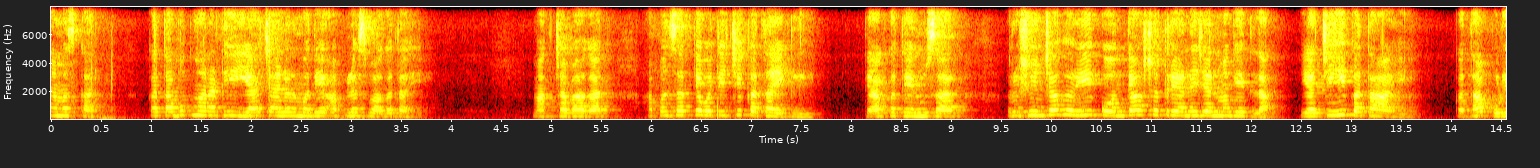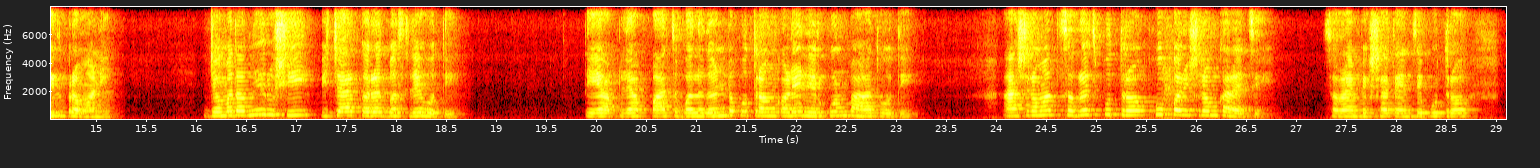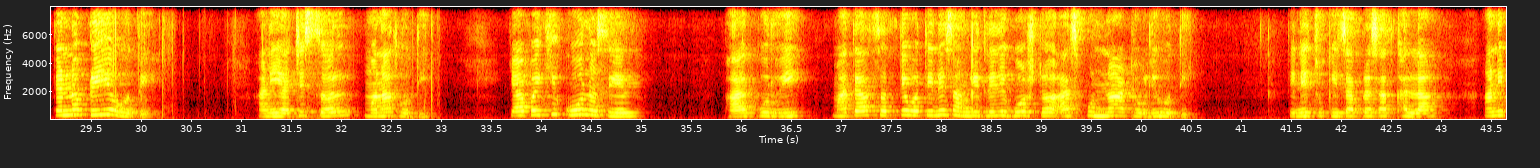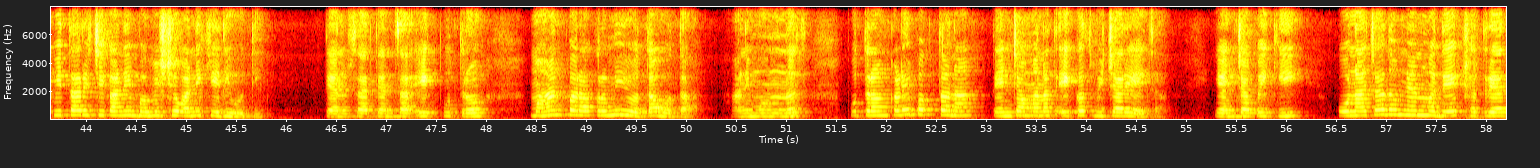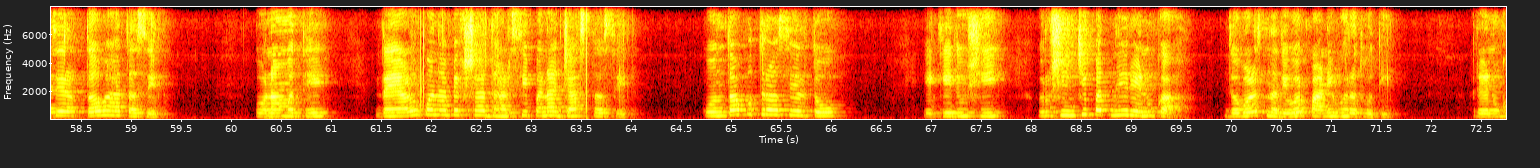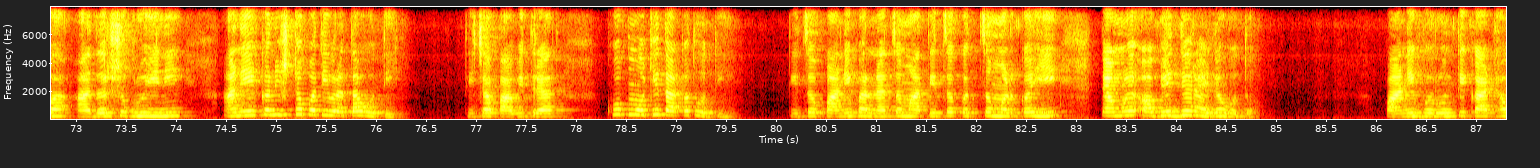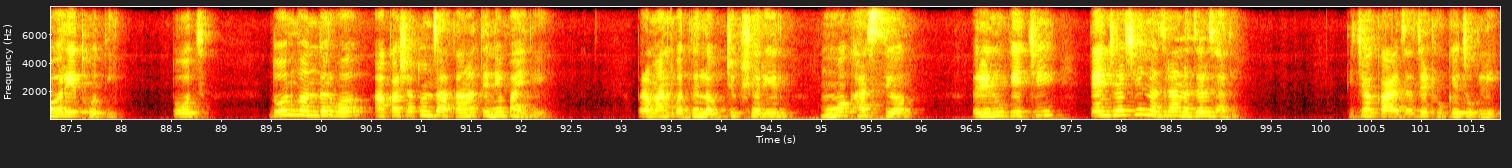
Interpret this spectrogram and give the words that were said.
नमस्कार. कथाबुक मराठी या चॅनलमध्ये आपलं स्वागत आहे. मागच्या भागात आपण सत्यवतीची कथा ऐकली. त्या कथेनुसार ऋषींच्या घरी कोणत्या क्षत्रियाने जन्म घेतला याचीही कथा आहे. कथा पुढीलप्रमाणे जमदग्नी ऋषी विचार करत बसले होते. ते आपल्या पाच बलदंड पुत्रांकडे निरकून पाहत होते. आश्रमात सगळेच पुत्र खूप परिश्रम करायचे. सगळ्यांपेक्षा त्यांचे पुत्र त्यांना प्रिय होते. आणि याची सल मनात होती. यापैकी कोण असेल? फार पूर्वी मात्या सत्यवतीने सांगितलेली गोष्ट आज पुन्हा आठवली होती. तिने चुकीचा प्रसाद खाल्ला आणि पिता रिचिकाने भविष्यवाणी केली होती. त्यानुसार त्यांचा एक पुत्र महान पराक्रमी योद्धा होता आणि म्हणूनच पुत्रांकडे बघताना त्यांच्या मनात एकच विचार यायचा. यांच्यापैकी कोणाच्या धमन्यांमध्ये क्षत्रियाचे रक्त वाहत असेल? कोणामध्ये? दयाळूपणापेक्षा धाडसीपणा जास्त असेल. कोणता पुत्र असेल तो? एके दिवशी ऋषींची पत्नी रेणुका जवळच नदीवर पाणी भरत होती. रेणुका आदर्श गृहिणी आणि एकनिष्ठ पतिव्रता होती. तिच्या पावित्र्यात खूप मोठी ताकद होती. तिचं पाणी भरण्याचं मातीचं कच्चं मडकंही त्यामुळे अभेद्य राहिलं होतं. पाणी भरून ती काठावर येत होती. तोच दोन गंधर्व आकाशातून जाताना तिने पाहिले. प्रमाणबद्ध लवचिक शरीर मोहक हास्य रेणुकेची त्यांच्याशी नजरानजर झाली. तिच्या काळजाचे ठोके चुकले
